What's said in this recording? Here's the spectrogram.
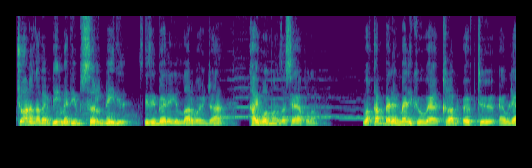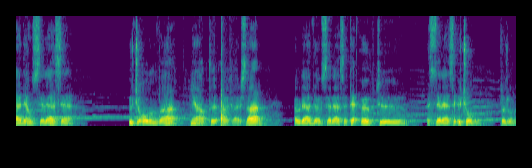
Şu ana kadar bilmediğim sır neydi sizin böyle yıllar boyunca kaybolmanıza sebep olan? Ve meliku ve kral öptü evladehu selase. Üç oğlunu da ne yaptı arkadaşlar? Evladehu selasete öptü. Selase üç oğlun çocuğunu.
